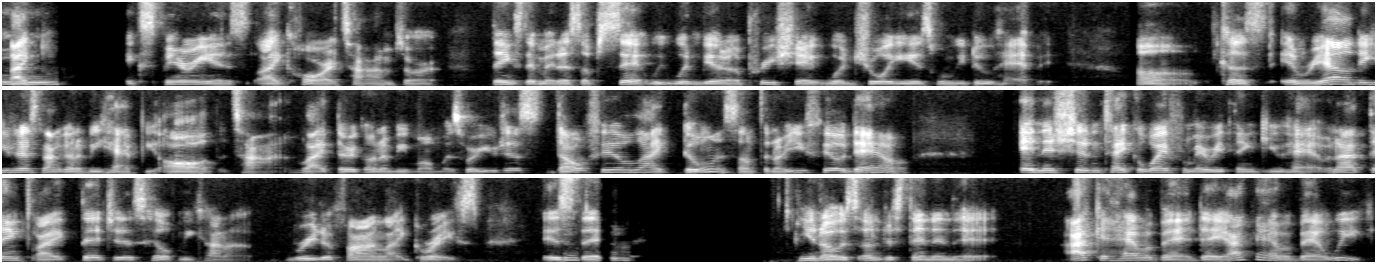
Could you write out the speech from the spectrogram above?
Mm-hmm. Like experience like hard times or things that made us upset, we wouldn't be able to appreciate what joy is when we do have it. Um, because in reality, you're just not gonna be happy all the time. Like there are gonna be moments where you just don't feel like doing something or you feel down. And it shouldn't take away from everything you have. And I think like that just helped me kind of redefine like grace is mm-hmm. that you know, it's understanding that I can have a bad day, I can have a bad week,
